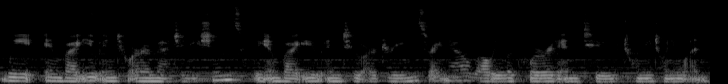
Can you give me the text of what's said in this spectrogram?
we invite you into our imaginations. We invite you into our dreams right now while we look forward into 2021.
